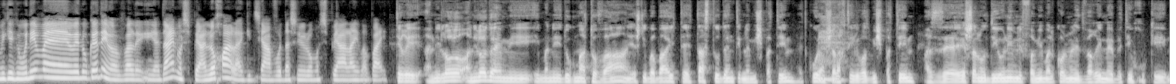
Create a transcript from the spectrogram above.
מכיוונים אה, מנוגדים, אבל היא עדיין משפיעה, אני לא יכולה להגיד שהעבודה שלי לא משפיעה עליי בבית. תראי, אני לא, אני לא יודע אם, אם אני דוגמה טובה, יש לי בבית אה, תא סטודנטים למשפטים, את כולם שלחתי ללמוד משפטים, אז uh, יש לנו דיונים לפעמים על כל מיני דברים מהיבטים חוקיים,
